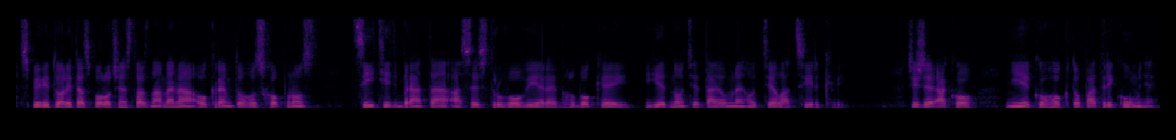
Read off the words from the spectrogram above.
Spiritualita spoločenstva znamená okrem toho schopnosť cítiť brata a sestru vo viere v hlbokej jednote tajomného tela církvy. Čiže ako niekoho, kto patrí ku mne.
